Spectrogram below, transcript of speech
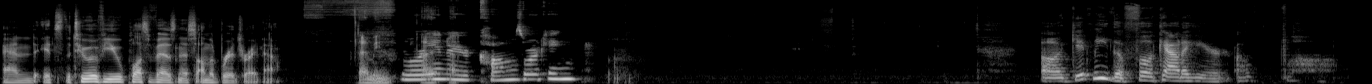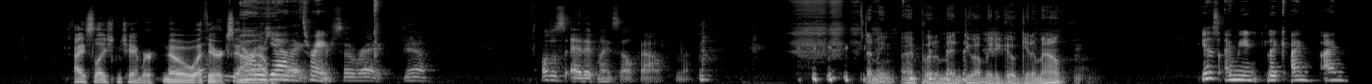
And it's the two of you plus Vesnes on the bridge right now. I mean, Florian, I- are your comms working? uh, get me the fuck out of here. Oh, fuck. Isolation chamber. No etherics in or Oh, yeah. You're that's You're right. so right. Yeah. I'll just edit myself out. I mean, I put him in. Do you want me to go get him out? Yes, I mean, like I'm, I'm,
